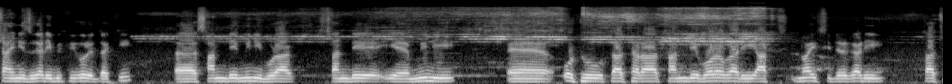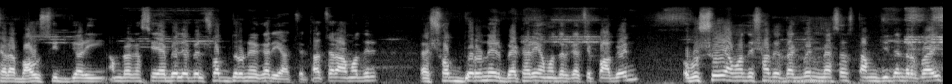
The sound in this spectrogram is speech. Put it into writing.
চাইনিজ গাড়ি বিক্রি করে থাকি। Sunday mini Borak Sunday mini ওটু তাছাড়া সানডে বড় গাড়ি, আট, নয় সিটের গাড়ি, তাছাড়া বাউ সিট গাড়ি, আমরা কাছে অ্যাভেলেবেল সব ধরনের গাড়ি আছে। তাছাড়া আমাদের সব ধরনের ব্যাটারি আমাদের কাছে পাবেন। অবশ্যই আমাদের সাথে থাকবেন মেসাজ তামজিদ এন্টারপ্রাইজ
